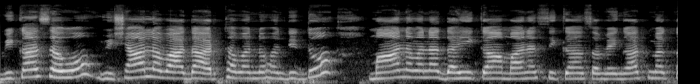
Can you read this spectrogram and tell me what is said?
ವಿಕಾಸವು ವಿಶಾಲವಾದ ಅರ್ಥವನ್ನು ಹೊಂದಿದ್ದು, ಮಾನವನ ದೈಹಿಕ, ಮಾನಸಿಕ, ಸಂವೇಗಾತ್ಮಕ,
